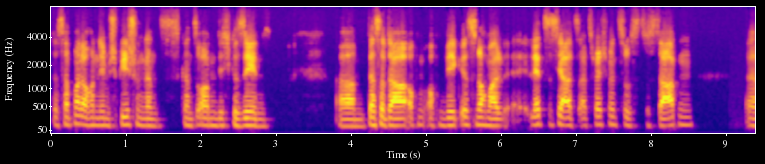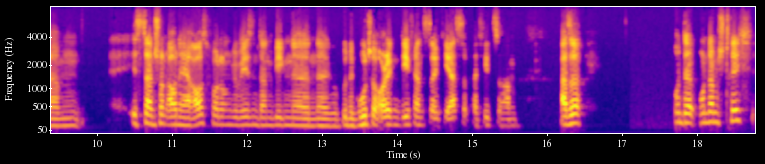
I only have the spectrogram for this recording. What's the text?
das hat man auch in dem Spiel schon ganz, ganz ordentlich gesehen, ähm, dass er da auf, auf dem Weg ist. Nochmal, letztes Jahr als, als Freshman zu, zu starten, ähm, ist dann schon auch eine Herausforderung gewesen, dann gegen eine, eine, eine gute Oregon Defense direkt die erste Partie zu haben. Also unter, unterm Strich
